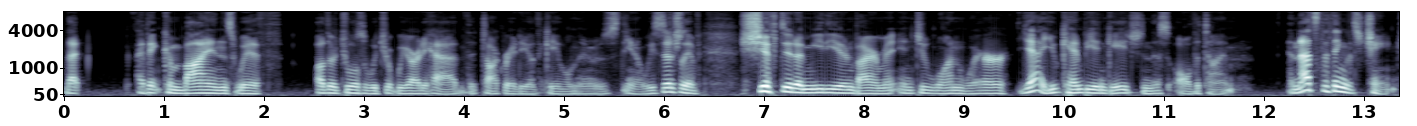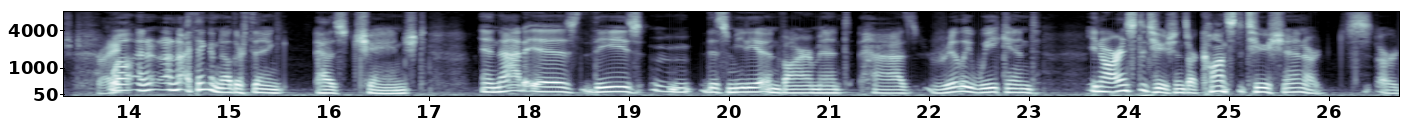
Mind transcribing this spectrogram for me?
that I think combines with other tools which we already had, the talk radio, the cable news. You know, we essentially have shifted a media environment into one where, yeah, you can be engaged in this all the time. And that's the thing that's changed, right? Well, and, and I think another thing has changed, and that is these this media environment has really weakened, you know, our institutions, our constitution, our our,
